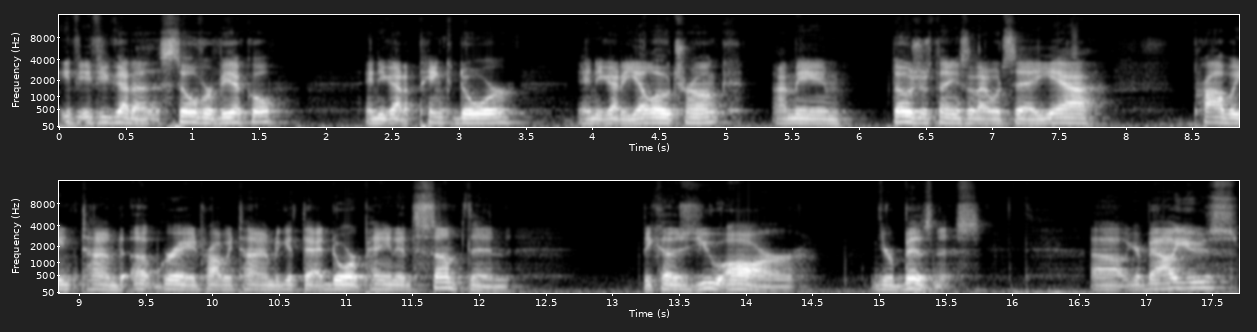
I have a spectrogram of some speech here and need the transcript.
if, if you got a silver vehicle and you got a pink door and you got a yellow trunk, I mean, those are things that I would say, yeah, probably time to upgrade, probably time to get that door painted, something, because you are your business. Uh, your values,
